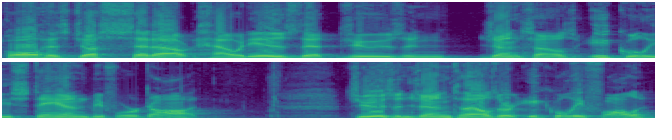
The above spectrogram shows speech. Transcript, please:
Paul has just set out how it is that Jews and Gentiles equally stand before God. Jews and Gentiles are equally fallen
